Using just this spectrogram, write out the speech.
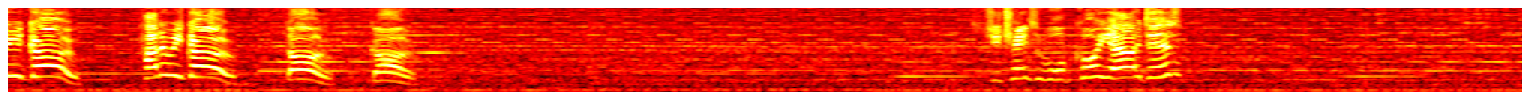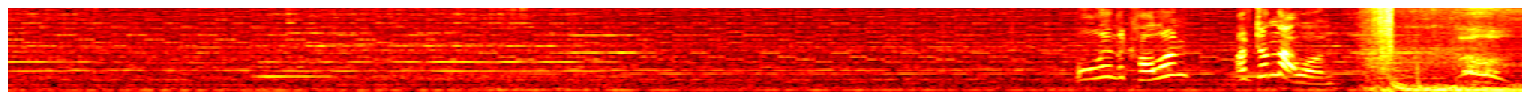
Do we go? How do we go? Go, go. Did you change the warp core? Yeah, I did. Ball in the column? I've done that one.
